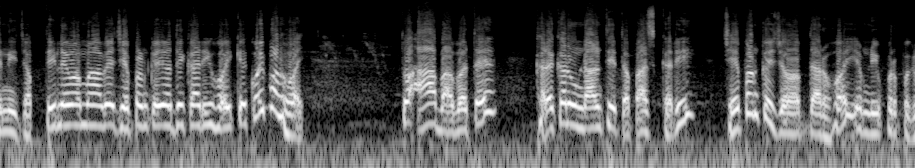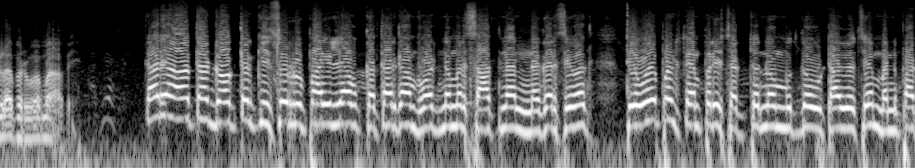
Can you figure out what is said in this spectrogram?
એની જપ્તી લેવામાં આવે, જે પણ કોઈ અધિકારી હોય કે કોઈ પણ હોય, તો આ બાબતે ખરેખર ઊંડાણથી તપાસ કરી જે પણ કોઈ જવાબદાર હોય એમની ઉપર પગલાં ભરવામાં આવે. ત્યારે આવતા doctor Kishore Rupareliya Katargam ward number સાતના નગરસેવક. તેઓએ પણ ટેમ્પરરી સ્ટ્રક્ચરનો મુદ્દો ઉઠાવ્યો છે. મનપા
